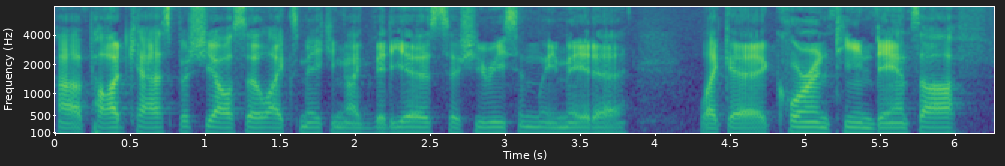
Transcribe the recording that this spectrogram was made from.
uh, podcasts but she also likes making like videos. So she recently made a like a quarantine dance off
